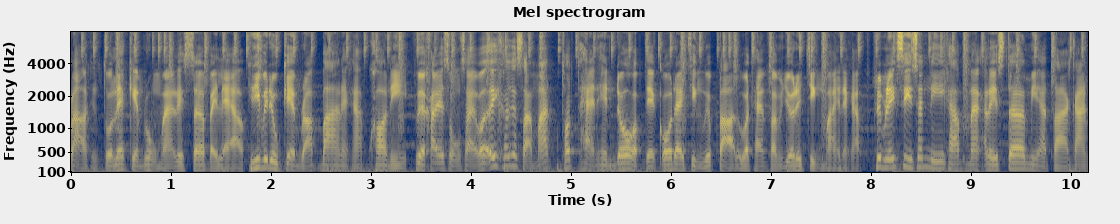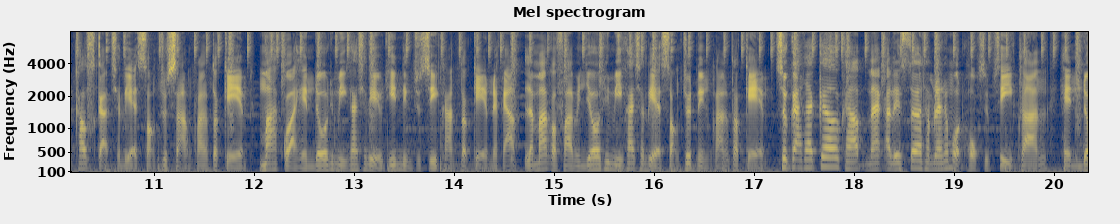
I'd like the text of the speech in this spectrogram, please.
กล่าวถึงตัวเลขเกมรุกของมาเลเซอร์ไปแล้วทีนี้ไปดูเกมรับบ้างนะครับข้อนี้เผื่อใครจะสงสัยว่าเอ้ยเขาจะสามารถทดแทนเฮนโดกับเตโกได้จริงหรือเปล่าหรือว่าแทนฟาบินโยได้จริงไหมนะครับพรีเมียร์ลีกซีซันนี้ครับแม็กอลิสเตอร์มีอัตราการเข้าสกัดเฉลี่ย 2.3 ครั้งต่อเกม มากกว่าเฮนโดที่มีค่าเฉลี่ยอยู่ที่ 1.4 ครั้งต่อเกมนะครับและมากกว่าฟาบินโยที่มีค่าเฉลี่ย 2.1 ครั้งต่อเกมส่วนการแท็กเกิลครับแม็กอลิสเตอร์ทำได้ทั้งหมด 64 ครั้งเฮนโด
